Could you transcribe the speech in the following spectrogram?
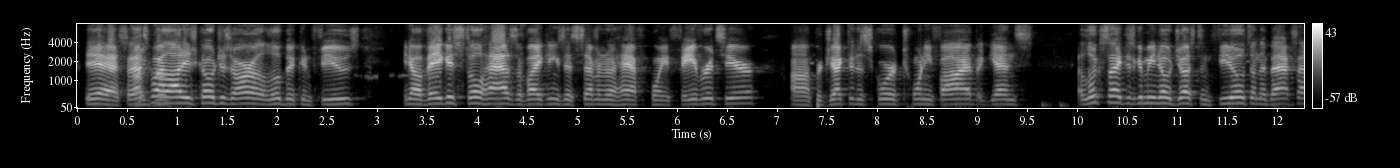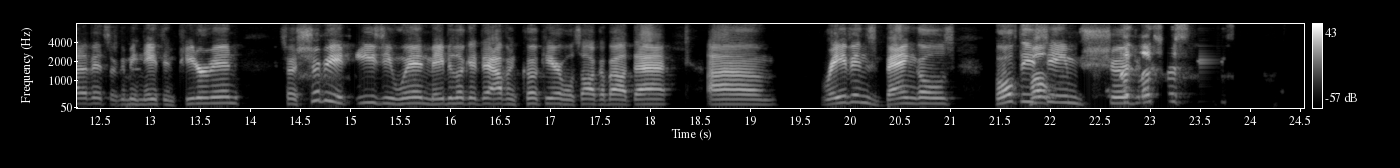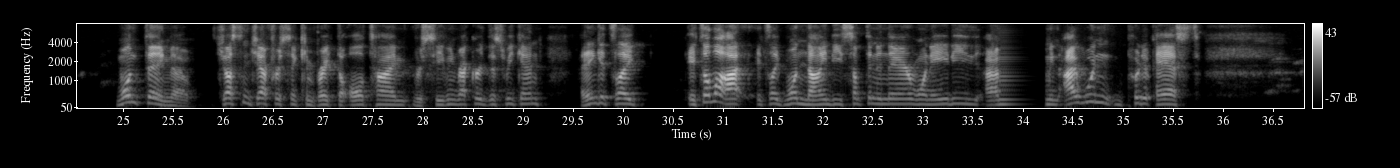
Yeah, so that's why a lot of these coaches are a little bit confused. You know, Vegas still has the Vikings as seven and a half point favorites here, uh, projected to score 25 against it looks like there's going to be no Justin Fields on the backside of it. So it's going to be Nathan Peterman. So it should be an easy win. Maybe look at Dalvin Cook here. We'll talk about that. Um, Ravens, Bengals. Both these well, teams should. Let, us just. One thing, though. Justin Jefferson can break the all time receiving record this weekend. I think it's like, it's a lot. It's like 190, something in there, 180. I'm, I mean, I wouldn't put it past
